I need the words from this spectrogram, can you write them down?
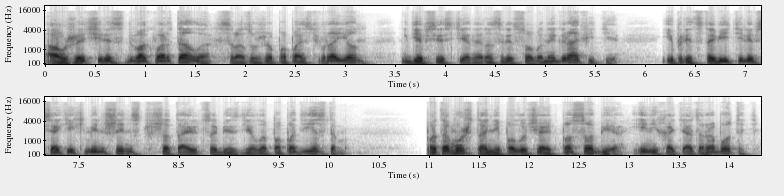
А уже через два квартала сразу же попасть в район, где все стены разрисованы граффити – и представители всяких меньшинств шатаются без дела по подъездам, потому что они получают пособия и не хотят работать.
